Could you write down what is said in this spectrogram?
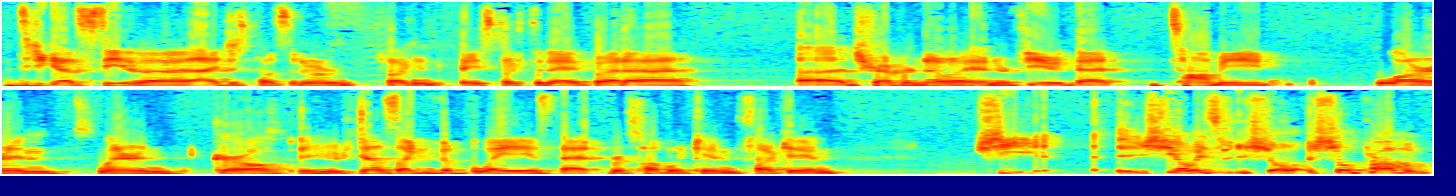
Did you guys see the? I just posted it on fucking Facebook today, but uh, uh Trevor Noah interviewed that Tomi Lahren Lahren girl who does like the Blaze, that Republican fucking. She she always she'll she'll probably.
